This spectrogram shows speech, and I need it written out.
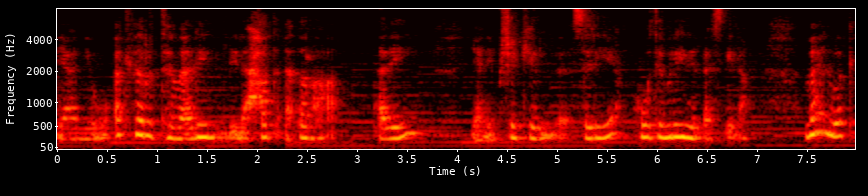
يعني وأكثر التمارين اللي لاحظت أثرها علي يعني بشكل سريع هو تمرين الأسئلة. مع الوقت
